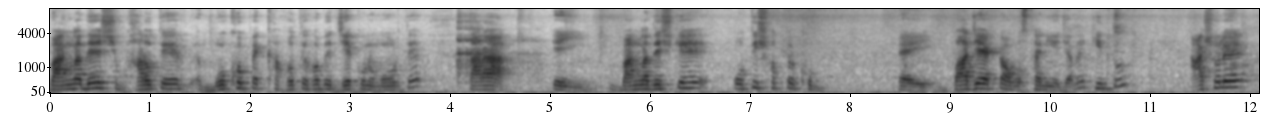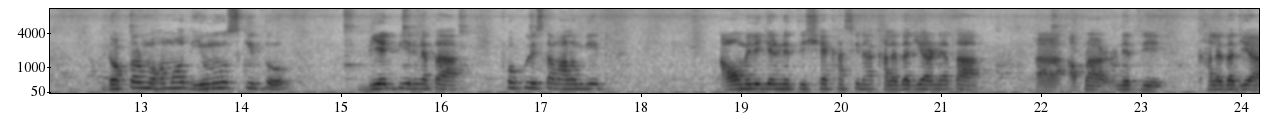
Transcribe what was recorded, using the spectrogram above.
বাংলাদেশ ভারতের মুখোপেক্ষা হতে হবে যে কোনো মুহূর্তে। তারা এই বাংলাদেশকে অতি সত্বর খুব এই বাজে একটা অবস্থায় নিয়ে যাবে। কিন্তু আসলে ডক্টর মোহাম্মদ ইউনুস কিন্তু বিএনপির নেতা ফখরুল ইসলাম আলমগীর, আওয়ামী লীগের নেত্রী শেখ হাসিনা, খালেদা জিয়ার নেতা আপনার নেত্রী খালেদা জিয়া,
